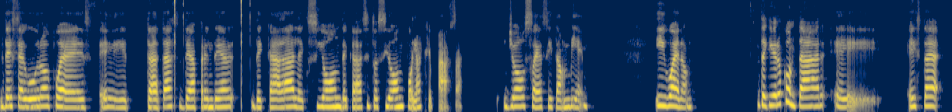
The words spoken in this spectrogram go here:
de seguro pues eh, tratas de aprender de cada lección, de cada situación por la que pasa yo soy así también. Y bueno, te quiero contar eh, esta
